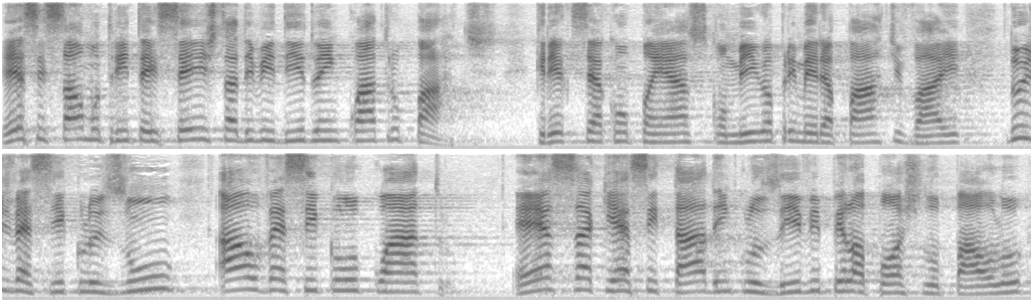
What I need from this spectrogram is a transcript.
Esse Salmo 36 está dividido em quatro partes. Queria que você acompanhasse comigo. A primeira parte vai dos versículos 1 ao versículo 4 essa que é citada inclusive pelo apóstolo Paulo,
